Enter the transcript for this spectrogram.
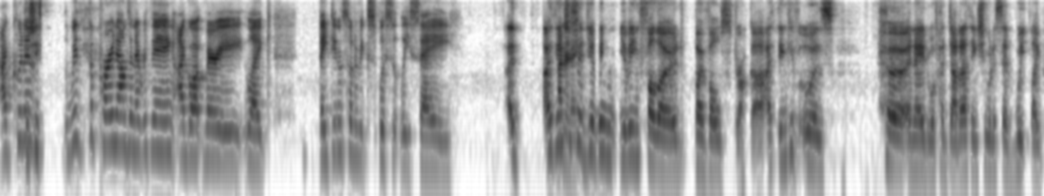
I couldn't with the pronouns and everything? I got very like they didn't sort of explicitly say I I think don't she know. said you're being you're being followed by Volstrucker. I think if it was her and Eadwulf had done it, I think she would have said we like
